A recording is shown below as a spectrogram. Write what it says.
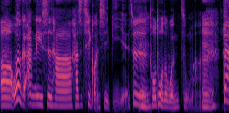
呃，我有个案例是他，他是气管系毕业，就是妥妥的文组嘛。嗯，但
